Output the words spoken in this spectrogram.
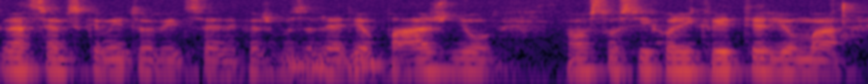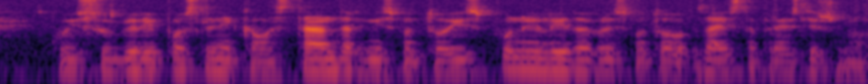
grad Sremska Mitrovica je, da kažemo, zavredio pažnju na osnovu svih onih kriterijuma koji su bili poslednji kao standard, mi smo to ispunili i dobili smo to zaista prestižno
